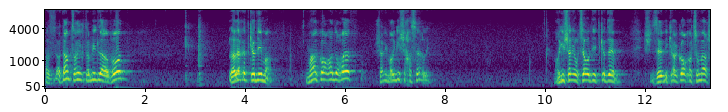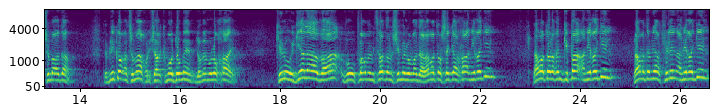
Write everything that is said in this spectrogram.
אז אדם צריך תמיד לעבוד, ללכת קדימה. מה הכוח הדוחף? שאני מרגיש שחסר לי. מרגיש שאני רוצה עוד להתקדם. זה נקרא כוח הצומח שבאדם. ובלי כוח הצומח הוא נשאר כמו דומם, דומם הוא לא חי. כאילו הוא הגיע לאהבה והוא כבר במצוות אנשים מלומדה. למה אתה עושה ככה? אני רגיל. למה אתה הולך עם כיפה? אני רגיל. למה אתה מניח תפילין? אני רגיל.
